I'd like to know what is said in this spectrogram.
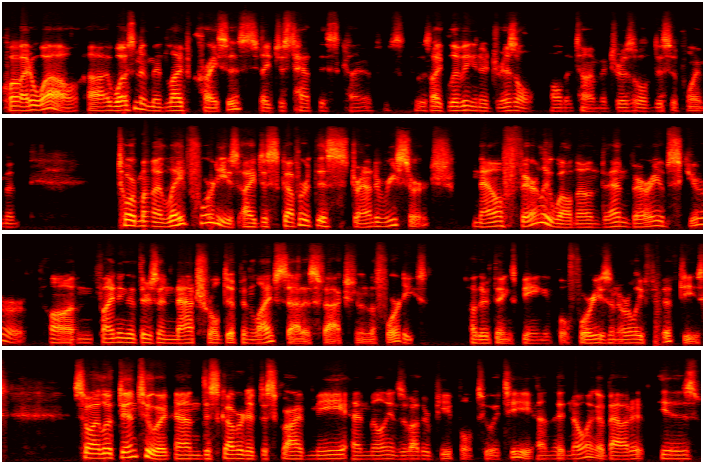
quite a while. Uh, it wasn't a midlife crisis. I just had this kind of, it was like living in a drizzle all the time, a drizzle of disappointment. Toward my late 40s, I discovered this strand of research, now fairly well known, then very obscure, on finding that there's a natural dip in life satisfaction in the 40s, other things being equal, 40s and early 50s. So I looked into it and discovered it described me and millions of other people to a T, and that knowing about it is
